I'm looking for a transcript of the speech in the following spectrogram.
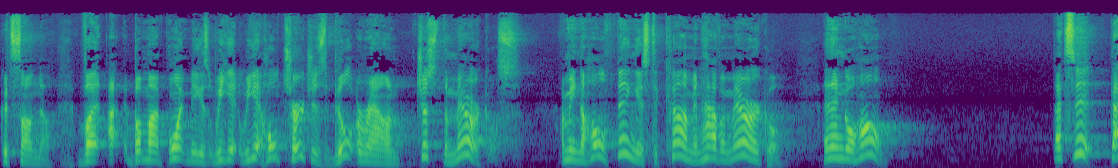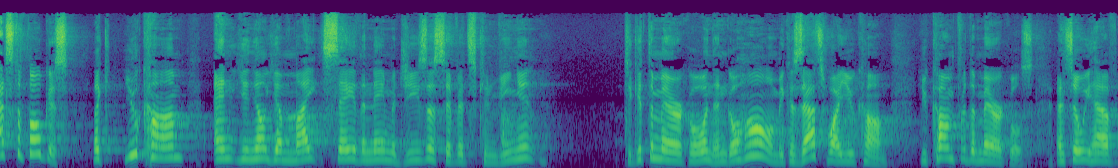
Good song, though. But, I, but my point being is we get, we get whole churches built around just the miracles. I mean, the whole thing is to come and have a miracle and then go home. That's it. That's the focus. Like you come and you know you might say the name of Jesus if it's convenient to get the miracle and then go home because that's why you come. You come for the miracles. And so we have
